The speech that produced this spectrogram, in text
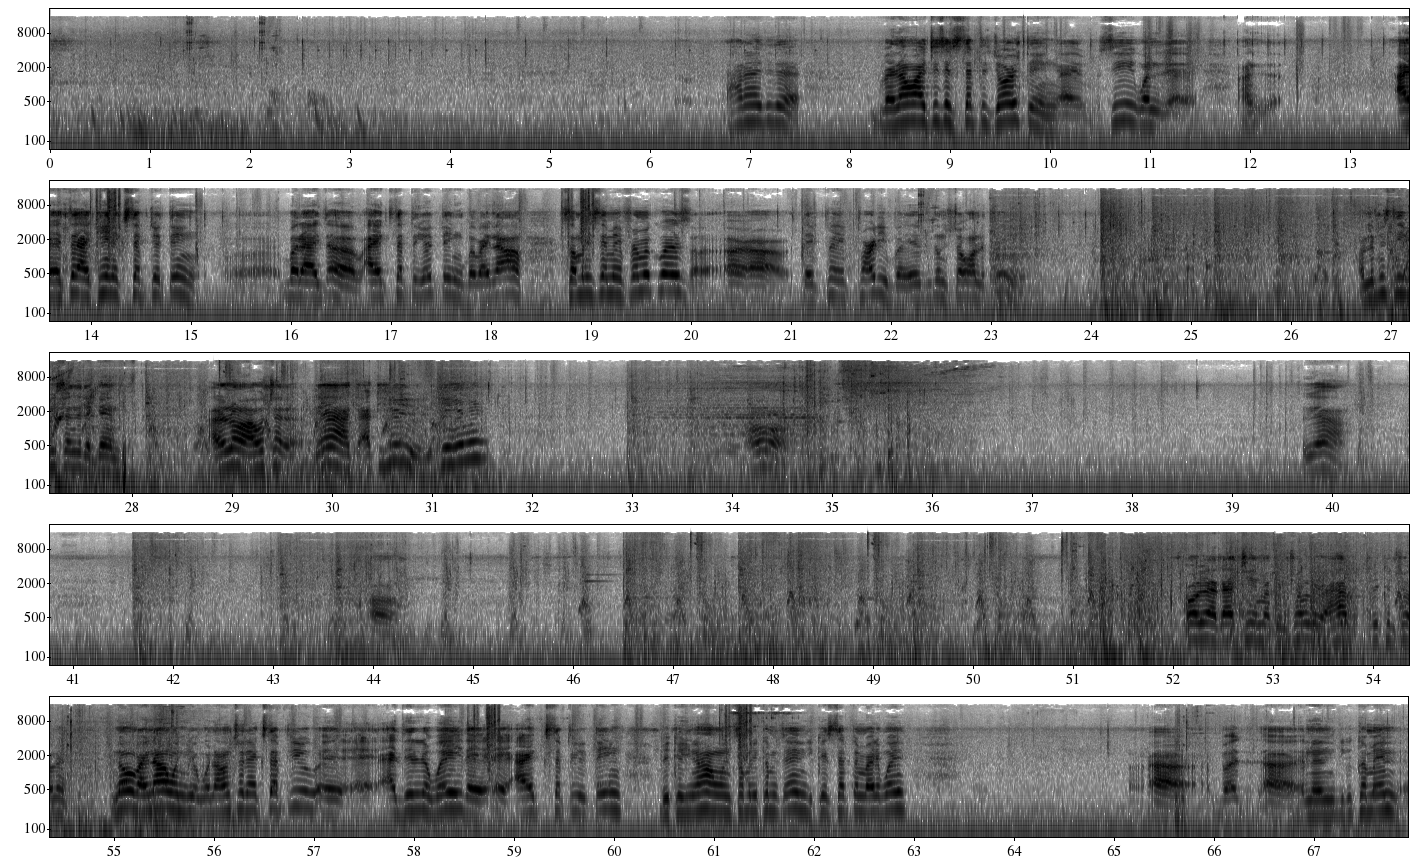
How did I do that? But now I just accepted your thing. I, see, when uh, I, I said I can't accept your thing but I uh, I accepted your thing. But right now, somebody sent me a friend request, or, uh, or uh, they play party, but it doesn't show on the thing. Oh, let me see if we send it again. I don't know. I was trying to. Yeah, I, I can hear you. You can hear me? Oh. Yeah. Oh. Oh yeah, I gotta change my controller. I have three controllers. No, right now when you when I'm trying to accept you, uh, I did it a way that I accepted your thing because you know how when somebody comes in, you can accept them right away. Uh, but uh, and then you can come in.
